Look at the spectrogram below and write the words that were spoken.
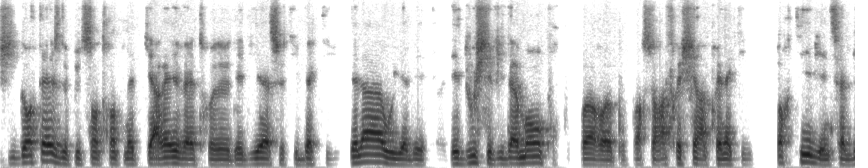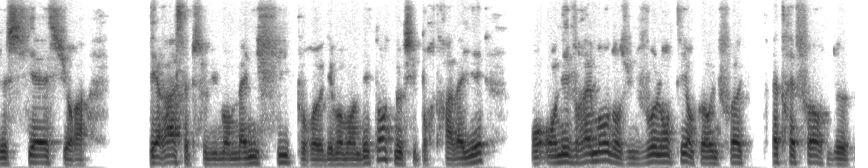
gigantesque de plus de 130 mètres carrés va être euh, dédié à ce type d'activité-là, où il y a des, douches évidemment pour pouvoir, euh, pour pouvoir se rafraîchir après une activité sportive. Il y a une salle de sieste, il y aura une terrasse absolument magnifique pour euh, des moments de détente, mais aussi pour travailler. On, est vraiment dans une volonté, encore une fois, très très forte de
